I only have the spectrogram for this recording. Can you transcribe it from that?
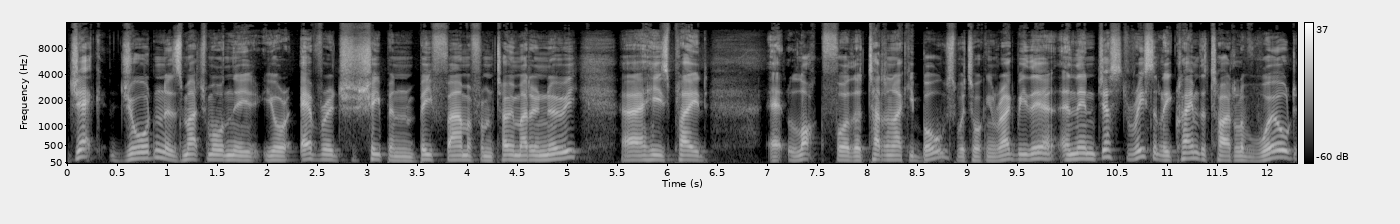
Jack Jordan is much more than the, your average sheep and beef farmer from Taumarunui. Uh, he's played at lock for the Taranaki Bulls, we're talking rugby there, and then just recently claimed the title of World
